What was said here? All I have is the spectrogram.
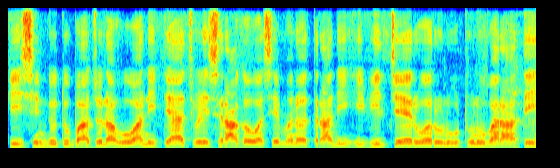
की सिंधू तू बाजूला हो. आणि त्याच वेळेस राघव असे म्हणत राणी ही व्हीलचेअरवरून उठून उभा राहते.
